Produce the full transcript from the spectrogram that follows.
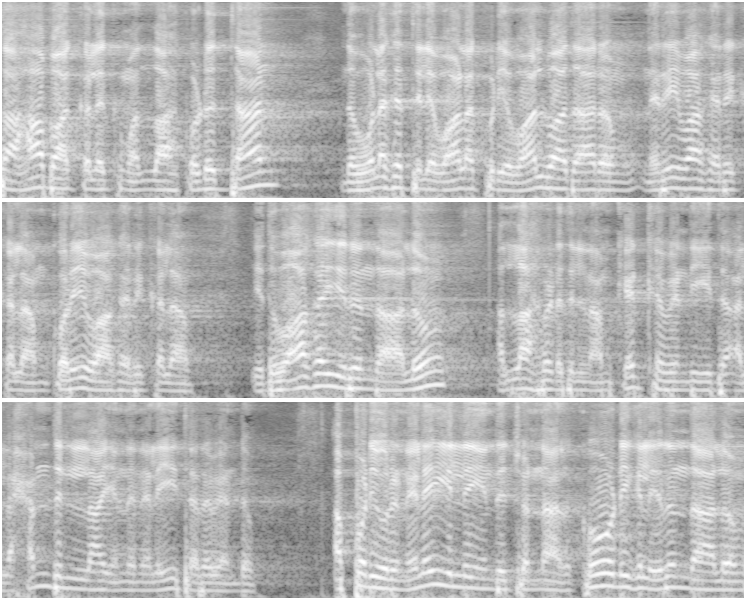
சஹாபாக்களுக்கும் அல்லாஹ் கொடுத்தான். இந்த உலகத்தில் வாழக்கூடிய வாழ்வாதாரம் நிறைவாக இருக்கலாம் குறைவாக இருக்கலாம். எதுவாக இருந்தாலும் அல்லாஹ்விடத்தில் நாம் கேட்க வேண்டியது அலஹம்துல்லா என்ற நிலையை தர வேண்டும். அப்படி ஒரு நிலை இல்லை என்று சொன்னால் கோடிகள் இருந்தாலும்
